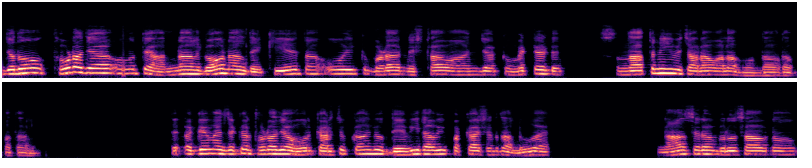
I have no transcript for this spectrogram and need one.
ਜਦੋਂ ਥੋੜਾ ਜਿਹਾ ਉਹਨੂੰ ਧਿਆਨ ਨਾਲ, ਗੌਰ ਨਾਲ ਦੇਖੀਏ ਤਾਂ ਉਹ ਇੱਕ ਬੜਾ ਨਿਸ਼ਠਾਵਾਨ ਜਾਂ ਕਮਿਟਡ ਸਨਾਤਨੀ ਵਿਚਾਰਾਂ ਵਾਲਾ ਹੁੰਦਾ, ਉਹਦਾ ਪਤਾ ਨਹੀਂ। ਤੇ ਅੱਗੇ ਮੈਂ ਜ਼ਿਕਰ ਥੋੜਾ ਜਿਹਾ ਹੋਰ ਕਰ ਚੁੱਕਾ ਕਿ ਉਹ ਦੇਵੀ ਦਾ ਵੀ ਪੱਕਾ ਸ਼ਰਧਾਲੂ ਹੈ। ਨਾ ਸਿਰਫ ਗੁਰੂ ਸਾਹਿਬ ਨੂੰ,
